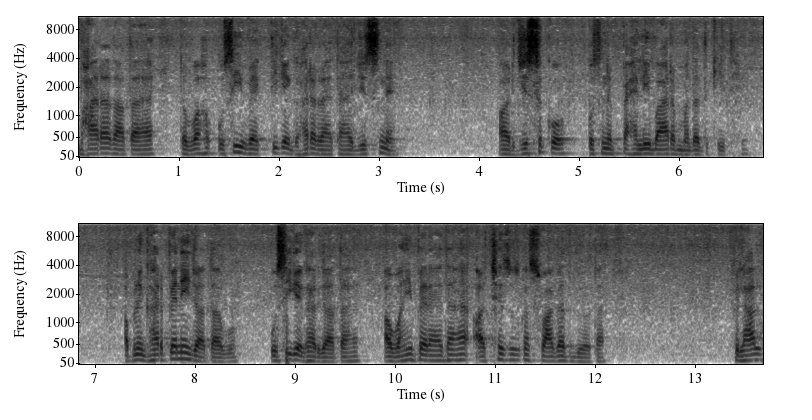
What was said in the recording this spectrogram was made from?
भारत आता है तो वह उसी व्यक्ति के घर रहता है जिसने और जिसको उसने पहली बार मदद की थी। अपने घर पे नहीं जाता वो, उसी के घर जाता है और वहीं पे रहता है। अच्छे से उसका स्वागत भी होता है। फ़िलहाल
